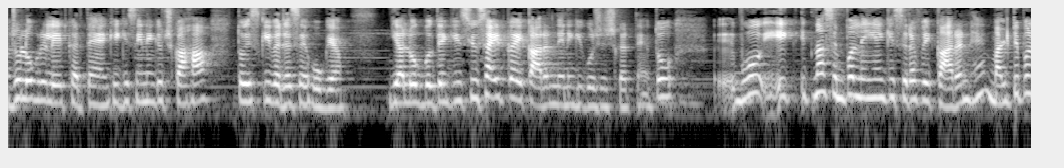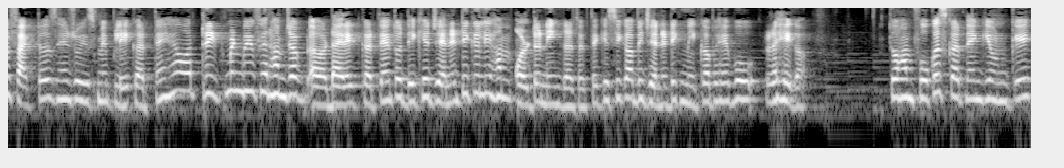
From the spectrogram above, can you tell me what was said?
जो लोग रिलेट करते हैं कि किसी ने कुछ कहा तो इसकी वजह से हो गया। या लोग बोलते हैं कि सुसाइड का एक कारण देने की कोशिश करते हैं। तो वो एक इतना सिंपल नहीं है कि सिर्फ़ एक कारण है। मल्टीपल फैक्टर्स हैं जो इसमें प्ले करते हैं और ट्रीटमेंट भी फिर हम जब डायरेक्ट करते हैं तो देखिए जेनेटिकली हम ऑल्टर नहीं कर सकते। किसी का भी जेनेटिक मेकअप है वो रहेगा। तो हम फोकस करते हैं कि उनके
